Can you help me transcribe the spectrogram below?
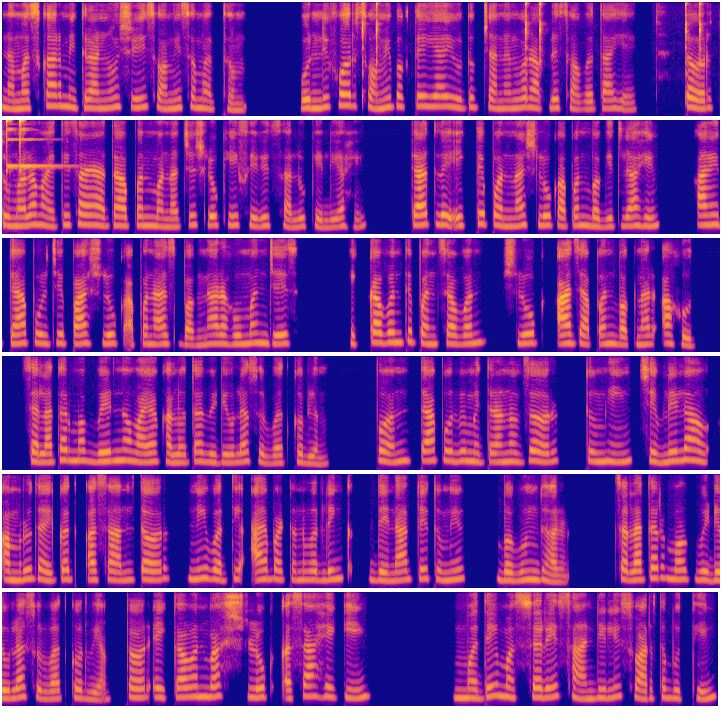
नमस्कार मित्रांनो Shri Swami Samartham only for Swami भक्त या यूट्यूब चॅनलवर आपले स्वागत आहे. तर तुम्हाला माहितीच आहे आता आपण मनाचे श्लोक ही सिरीज चालू केली आहे. त्यातले एक ते पन्नास श्लोक आपण बघितले आहे आणि त्या पुढचे पाच श्लोक आपण आज बघणार आहोत. म्हणजेच एक्कावन्न ते पंचावन्न श्लोक आज आपण बघणार आहोत. चला तर मग वेळ न वाया घालवता व्हिडिओला सुरुवात करूया. पण त्यापूर्वी मित्रांनो जर तुम्ही शिवलेला अमृत ऐकत असाल तर मी वरती आय बटनवर लिंक देणार ते तुम्ही बघून घ्याल. चला तर मग व्हिडिओला सुरुवात करूया. तर एकावन्नवा श्लोक असा आहे की मध्ये मत्सरे सांडिली स्वार्थबुद्धी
